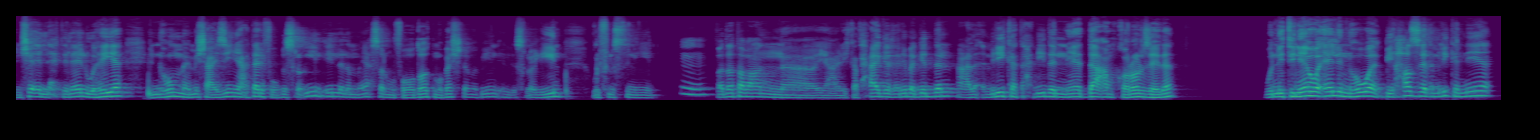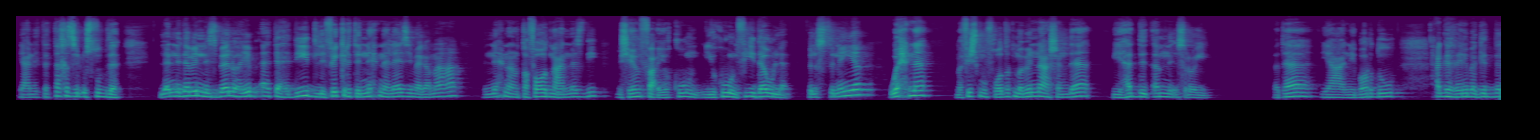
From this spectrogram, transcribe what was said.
إنشاء الاحتلال وهي إن هم مش عايزين يعترفوا بإسرائيل إلا لما يحصل مفاوضات مباشرة ما بين الإسرائيليين والفلسطينيين. فده طبعًا يعني كانت حاجة غريبة جدًا على أمريكا تحديدًا إن هي تدعم قرار زي ده. ونتنياهو قال إن هو بيحذّر أمريكا إن هي يعني تتخذ الأسلوب ده، لأن ده بالنسبة له هيبقى تهديد لفكرة إن إحنا لازم يا جماعة إن إحنا نتفاوض مع الناس دي، مش هينفع يكون يكون في دولة فلسطينية وإحنا ما فيش مفاوضات ما بيننا عشان ده بيهدد أمن إسرائيل. فده يعني برضه حاجة غريبة جدًا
